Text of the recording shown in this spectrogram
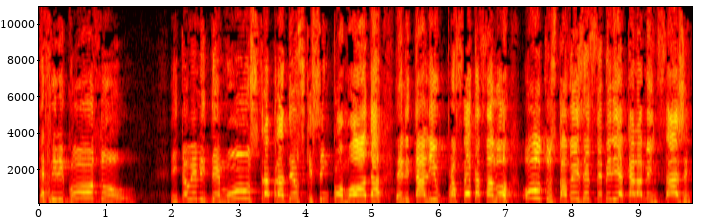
É perigoso. Então ele demonstra para Deus que se incomoda, ele está ali, o profeta falou, outros talvez receberiam aquela mensagem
